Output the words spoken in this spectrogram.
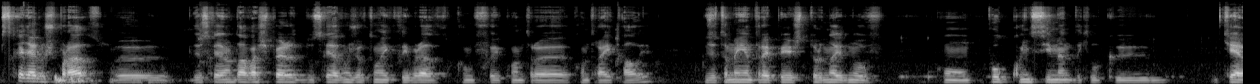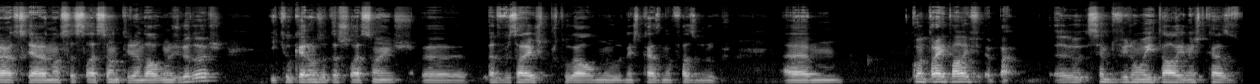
se calhar o esperado. Uh, eu se calhar não estava à espera de, se calhar, de um jogo tão equilibrado como foi contra, contra a Itália. Mas eu também entrei para este torneio de novo com pouco conhecimento daquilo que, que era se calhar, a nossa seleção, tirando alguns jogadores, e aquilo que eram as outras seleções uh, adversárias de Portugal, no, neste caso na fase de grupos. Um, contra a Itália, epá, uh, sempre viram a Itália, neste caso,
